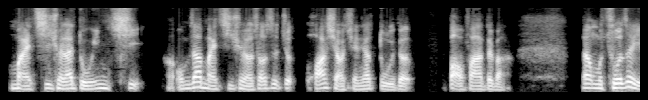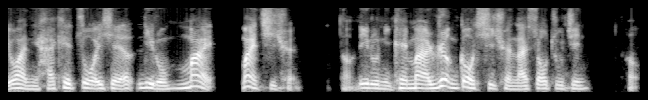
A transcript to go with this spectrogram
买期权来赌运气啊，我们知道买期权有时候是就花小钱要赌一个爆发，对吧？那我们除了这以外，你还可以做一些，例如卖卖期权啊，例如你可以卖认购期权来收租金，好，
